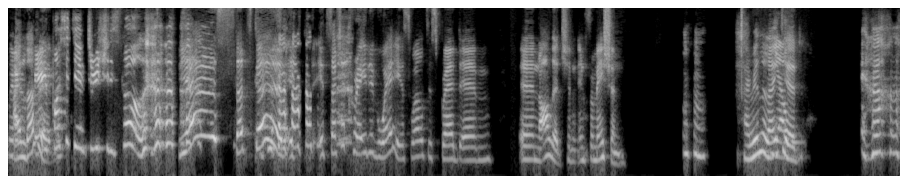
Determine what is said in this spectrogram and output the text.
we're I love very it. positive to reach this goal. yes, that's good. It, it's such a creative way as well to spread um, uh, knowledge and information. Mm-hmm. I really like yeah. it.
